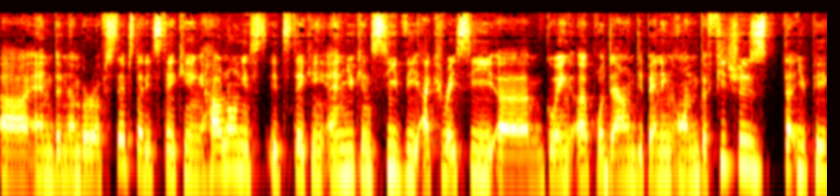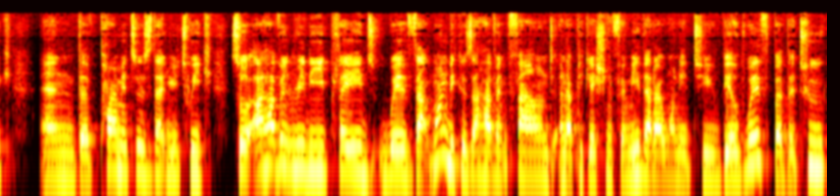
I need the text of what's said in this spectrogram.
uh, and the number of steps that it's taking, how long it's, it's taking, and you can see the accuracy um, going up or down depending on the features that you pick and the parameters that you tweak. So I haven't really played with that one because I haven't found an application for me that I wanted to build with. But the two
